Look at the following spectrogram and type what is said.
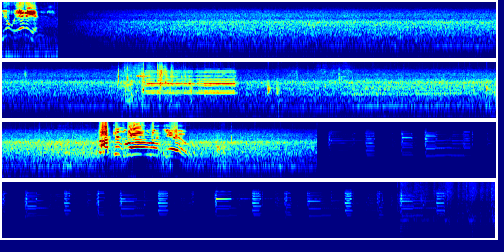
You idiot! fuck is wrong with you? Okay.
